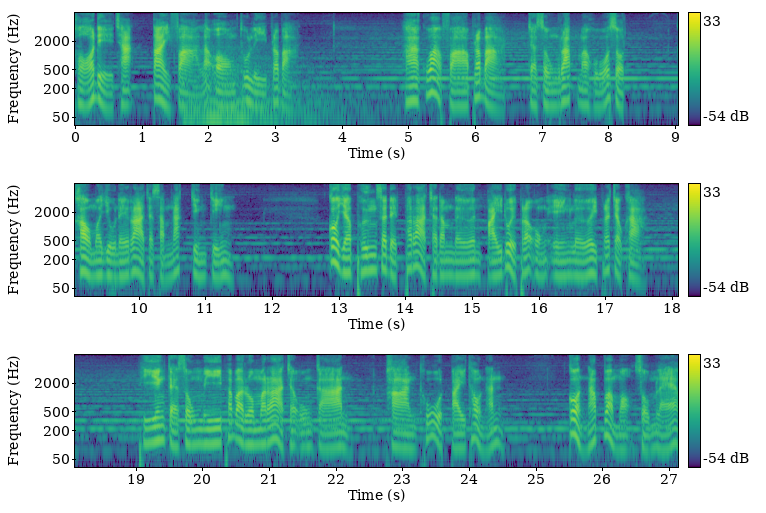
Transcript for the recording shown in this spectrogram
ขอเดชะใต้ฝ่าละอองธุลีพระบาท หากว่าฝ่าพระบาท จะทรงรับมโหสถ เข้ามาอยู่ในราชสำนักจริง ๆ ก็อย่าพึงเสด็จพระราชดำเนินไปด้วยพระองค์เองเลยพระเจ้าค่ะ เพียงแต่ทรงมีพระบรมราชองค์การ ผ่านทูตไปเท่านั้น ก็นับว่าเหมาะสมแล้ว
